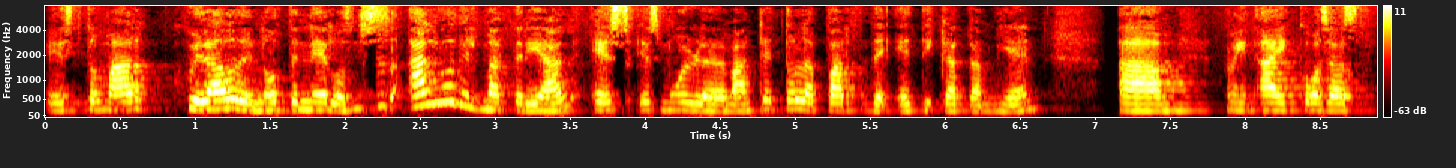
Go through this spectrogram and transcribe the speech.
es tomar cuidado de no tenerlos. Entonces, algo del material es, es muy relevante, toda la parte de ética también. Um, hay cosas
